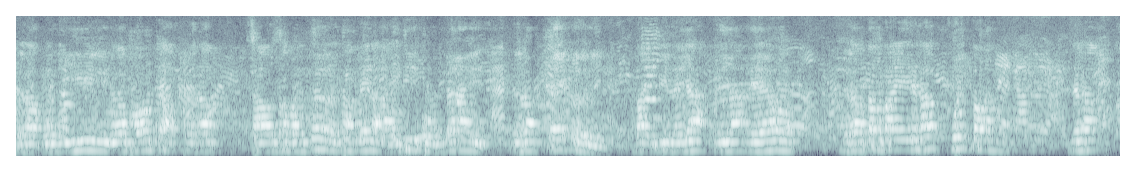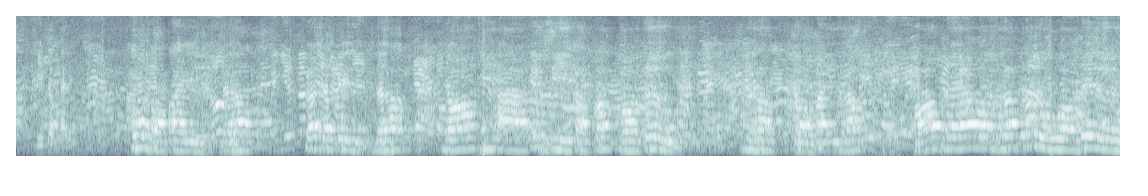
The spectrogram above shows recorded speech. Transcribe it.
นะครับวันนี้เราพร้อมกับนะครับชาวสปอนเซอร์ทำได้หลายที่ผมได้นะครับได้เอ่ยไปเป็นระยะระยะแล้วนะครับต่อไปนะครับฟุตบอลนะครับ คู่ต่อไปนะครับ ก็จะเป็นนะครับน้อง PR FC กับก๊อกมอเตอร์นะครับต่อไปนะครับพร้อมแล้วนะครับถ้าลงวอลได้เลย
